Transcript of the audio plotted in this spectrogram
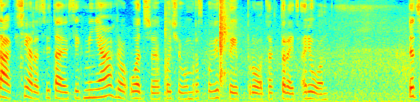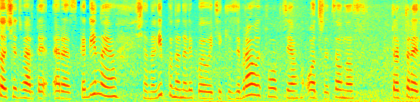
Так, ще раз вітаю всіх Мініагро. Отже, хочу вам розповісти про тракторець Аріон 504 РС кабіною. Ще наліпку не наліпили, тільки зібрали хлопці. Отже, це у нас тракторець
